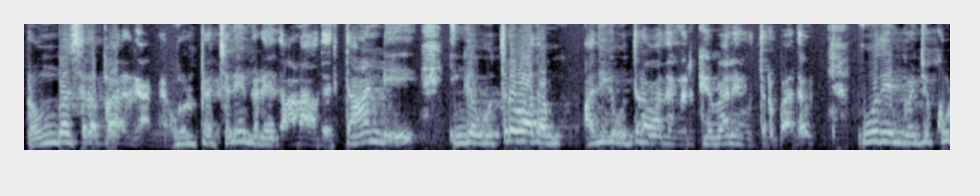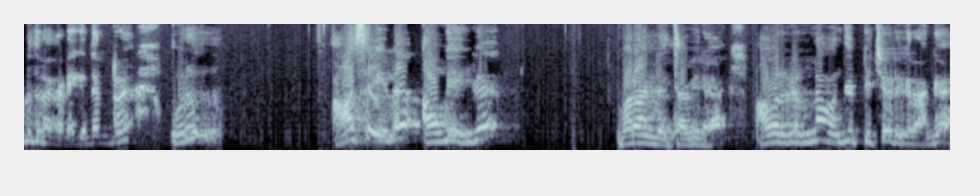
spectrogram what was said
ரொம்ப சிறப்பா இருக்காங்க. ஒரு பிரச்சனையும் கிடையாது. ஆனா அதை தாண்டி இங்க உத்தரவாதம் அதிக உத்தரவாதம் இருக்கு. வேலை உத்தரவாதம். ஊதியம் கொஞ்சம் கூடுதலா கிடைக்குதுன்ற ஒரு ஆசையில அவங்க இங்க வராங்களே தவிர அவர்கள்லாம் வந்து பிச்சை எடுக்கிறாங்க.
